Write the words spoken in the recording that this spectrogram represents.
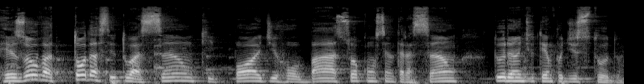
resolva toda a situação que pode roubar a sua concentração durante o tempo de estudo.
